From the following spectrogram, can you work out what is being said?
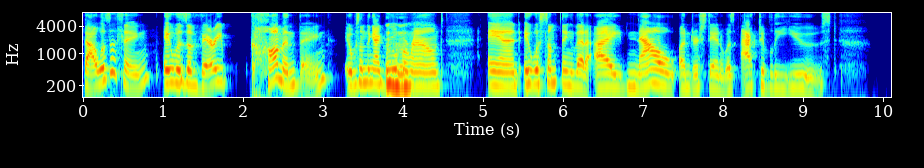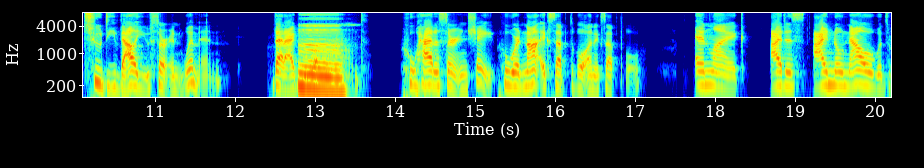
That was a thing. It was a very common thing. It was something I grew up around and it was something that I now understand was actively used to devalue certain women that I grew Mm. up around who had a certain shape, who were not acceptable, unacceptable. And like I just I know now it's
